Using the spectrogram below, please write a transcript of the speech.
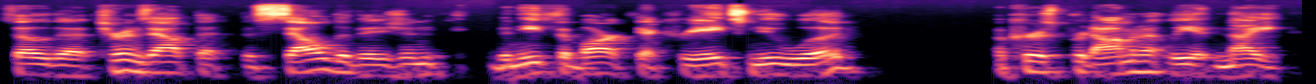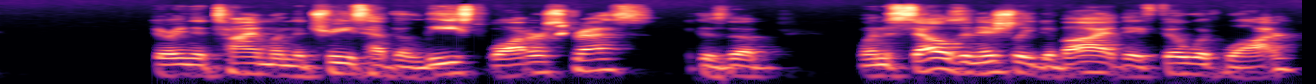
So the, it turns out that the cell division beneath the bark that creates new wood occurs predominantly at night during the time when the trees have the least water stress because the when the cells initially divide, they fill with water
